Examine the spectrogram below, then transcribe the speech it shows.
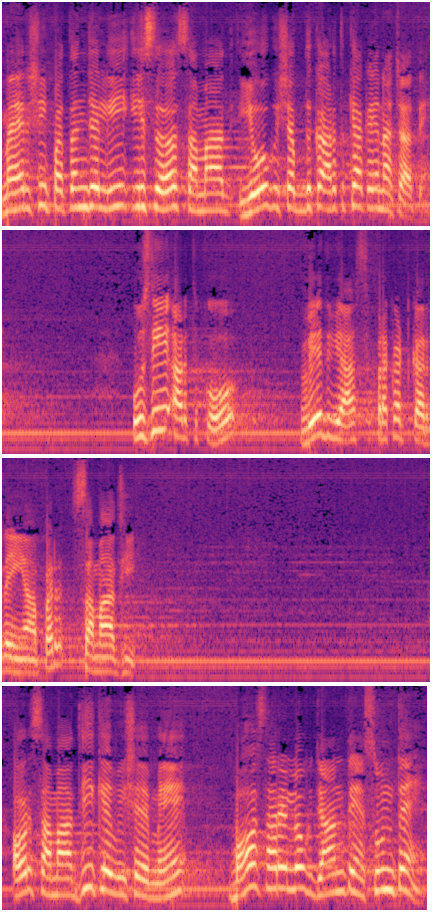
महर्षि पतंजलि इस समाधि योग शब्द का अर्थ क्या कहना चाहते हैं? उसी अर्थ को वेद व्यास प्रकट कर रहे हैं यहाँ पर, समाधि। और समाधि के विषय में बहुत सारे लोग जानते हैं, सुनते हैं।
